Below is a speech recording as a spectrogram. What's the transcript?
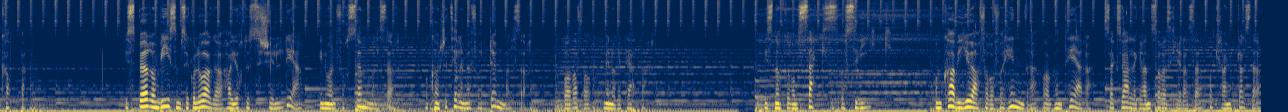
kappe. Vi spør om vi som psykologer har gjort oss skyldige i noen forsømmelser, og kanskje til og med fordømmelser, overfor minoriteter. Vi snakker om sex og svik, om hva vi gjør for å forhindre og håndtere seksuelle grenseoverskridelser og krenkelser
